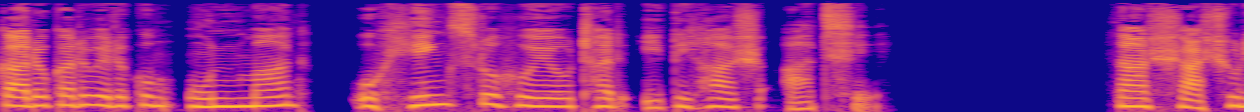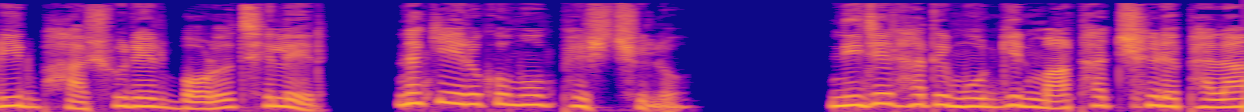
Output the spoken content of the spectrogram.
কারও কারও এরকম উন্মাদ ও হিংস্র হয়ে ওঠার ইতিহাস আছে। তাঁর শাশুড়ির ভাসুরের বড় ছেলের নাকি এরকম অভ্যেস ছিল। নিজের হাতে মুরগির মাথা ছিঁড়ে ফেলা,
